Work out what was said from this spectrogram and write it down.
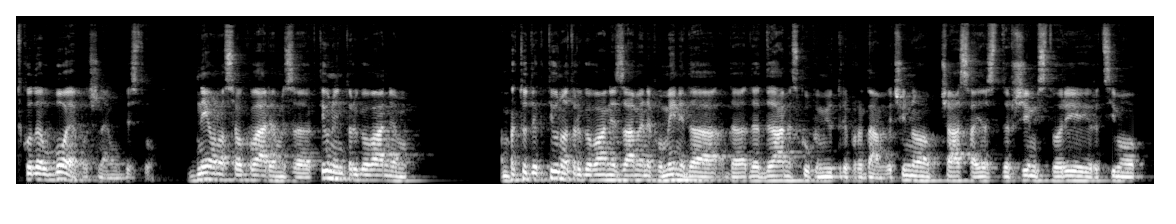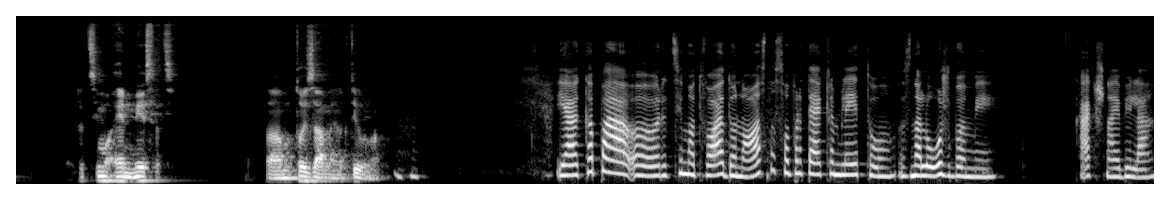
tako da oboje počnem v bistvu. Dnevno se ukvarjam z aktivnim trgovanjem, ampak tudi aktivno trgovanje za me ne pomeni, da, da, da danes kupim, jutri prodam. Večino časa jaz držim stvari, recimo, recimo en mesec. Um, to je za me aktivno. Uh mhm. -huh. Ja, kaj pa recimo tvoja donosnost v preteklem letu z naložbami? Kakšna je bila?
